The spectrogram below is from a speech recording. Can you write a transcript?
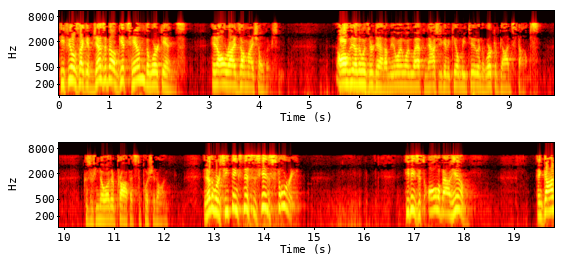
He feels like if Jezebel gets him, the work ends. It all rides on my shoulders. All the other ones are dead. I'm the only one left, and now she's going to kill me too, and the work of God stops. Because there's no other prophets to push it on. In other words, he thinks this is his story. He thinks it's all about him. And God,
